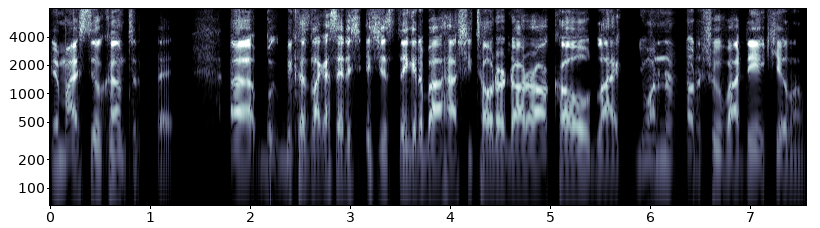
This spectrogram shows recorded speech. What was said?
It might still come to that. Uh, but because like I said, it's, it's just thinking about how she told her daughter all code, like, you want to know the truth, I did kill him.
